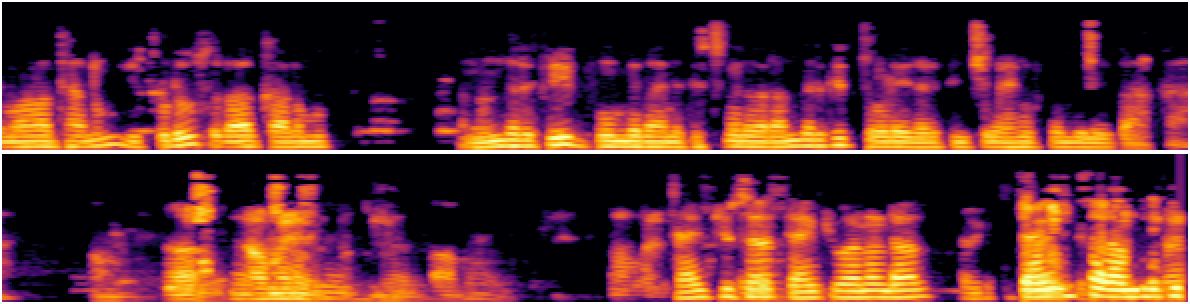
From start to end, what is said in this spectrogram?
సమాధానం ఇప్పుడు సదాకాలము అందరికీ భూమి మీద ఆయన ఇష్టమైన వారందరికీ తోడే నడిపించి మహిమ పొందులు దాకా thank you sir thank you అనండాల్ థ్యాంక్ యూ సార్ అందరికీ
